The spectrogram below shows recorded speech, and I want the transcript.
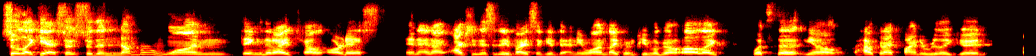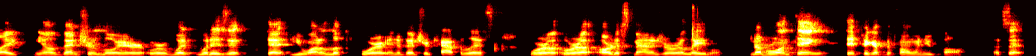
So, like, yeah, so so the number one thing that I tell artists, and and I actually this is the advice I give to anyone, like when people go, oh, like, what's the, you know, how can I find a really good like, you know, venture lawyer, or what what is it that you want to look for in a venture capitalist, or a, or an artist manager or a label? Number one thing, they pick up the phone when you call. That's it.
